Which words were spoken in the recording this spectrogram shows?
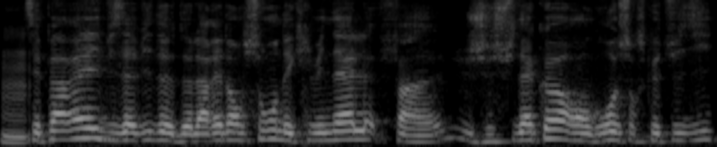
Hmm. C'est pareil vis-à-vis de, de, la rédemption des criminels. Enfin, je suis d'accord en gros sur ce que tu dis.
